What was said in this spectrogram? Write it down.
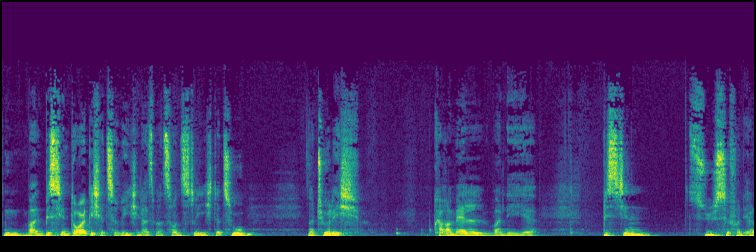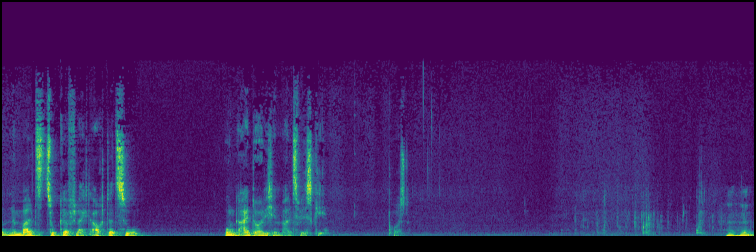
mal ein bisschen deutlicher zu riechen, als man sonst riecht. Dazu natürlich Karamell, Vanille, bisschen Süße von irgendeinem Malzzucker vielleicht auch dazu und eindeutig ein Malzwhisky. Prost. Mhm.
